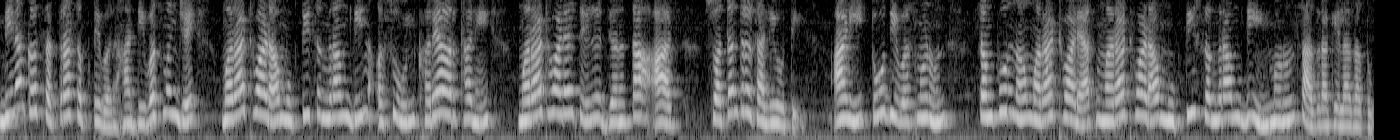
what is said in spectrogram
दिनांक सतरा सप्टेंबर हा दिवस म्हणजे मराठवाडा मुक्तीसंग्राम दिन असून खऱ्या अर्थाने मराठवाड्यातील जनता आज स्वतंत्र झाली होती आणि तो दिवस म्हणून संपूर्ण मराठवाड्यात मराठवाडा मुक्ती संग्राम दिन म्हणून साजरा केला जातो.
